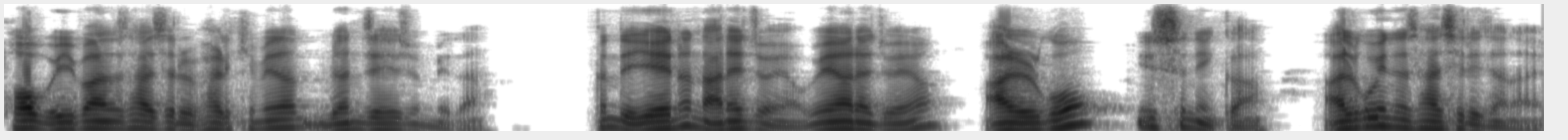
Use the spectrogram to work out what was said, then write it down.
법 위반 사실을 밝히면 면제해 줍니다. 근데 얘는 안 해줘요. 왜 안 해줘요? 알고 있으니까. 알고 있는 사실이잖아요.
